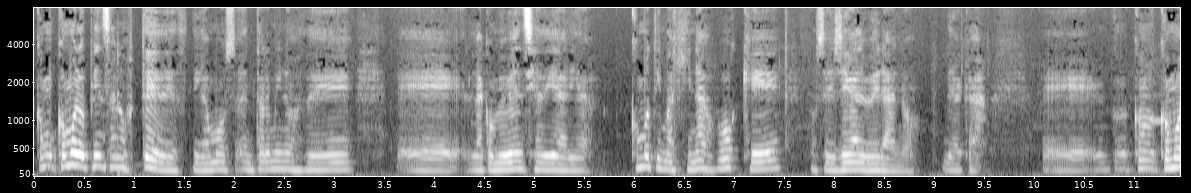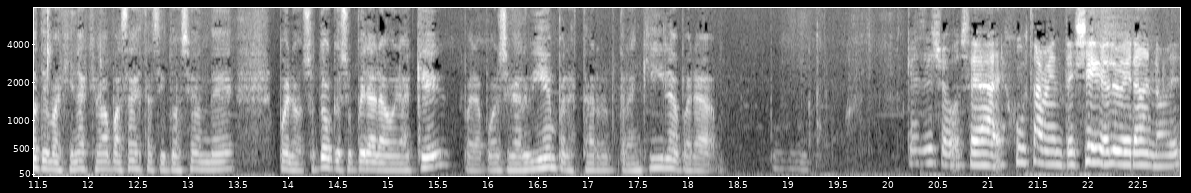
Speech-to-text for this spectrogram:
¿Cómo, cómo lo piensan ustedes, digamos, en términos de eh, la convivencia diaria? ¿Cómo te imaginás vos que, no sé, llega el verano de acá? Eh, ¿cómo, te imaginas que va a pasar esta situación de, bueno, yo tengo que superar ahora qué para poder llegar bien, para estar tranquila, para... qué sé yo, o sea, justamente llega el verano, es-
